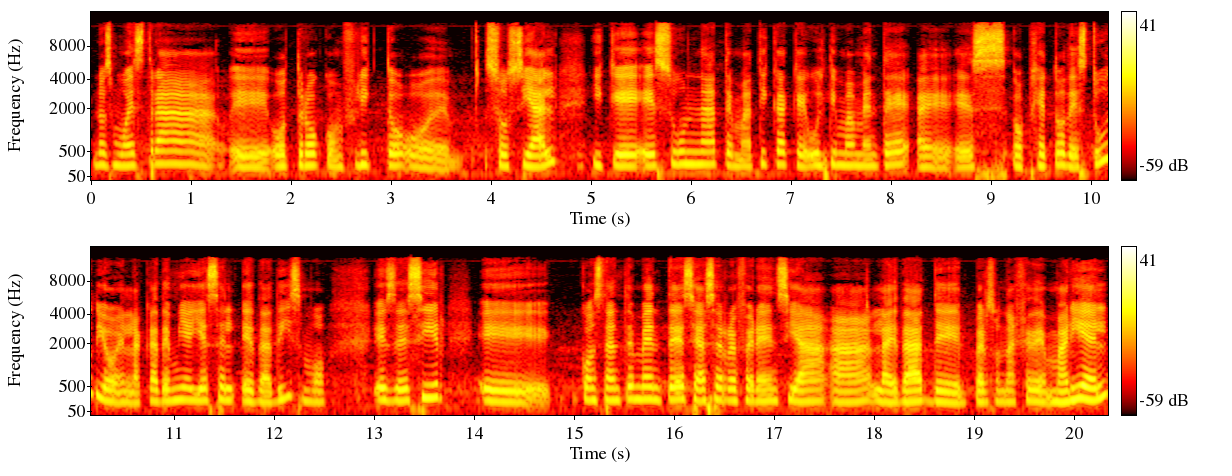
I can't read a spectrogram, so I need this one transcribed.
nos muestra eh, otro conflicto eh, social y que es una temática que últimamente eh, es objeto de estudio en la academia y es el edadismo. Es decir, constantemente se hace referencia a la edad del personaje de Mariel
